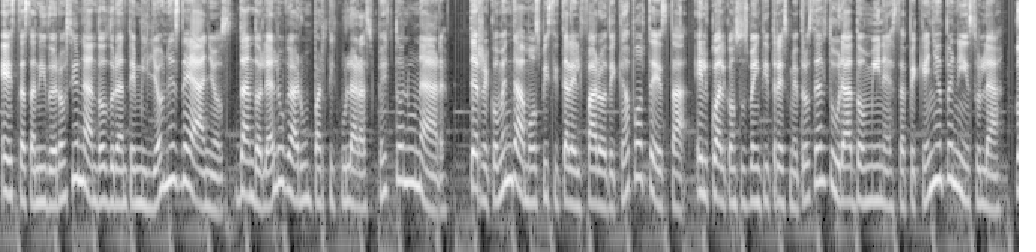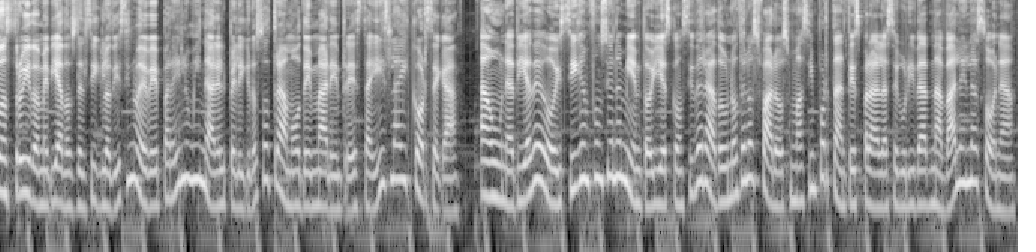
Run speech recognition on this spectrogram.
Estas han ido erosionando durante millones de años, dándole al lugar un particular aspecto lunar. Te recomendamos visitar el faro de Capo Testa, el cual con sus 23 metros de altura domina esta pequeña península, construido a mediados del siglo XIX para iluminar el peligroso tramo de mar entre esta isla y Córcega. Aún a día de hoy sigue en funcionamiento y es considerado uno de los faros más importantes para la seguridad naval en la zona.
